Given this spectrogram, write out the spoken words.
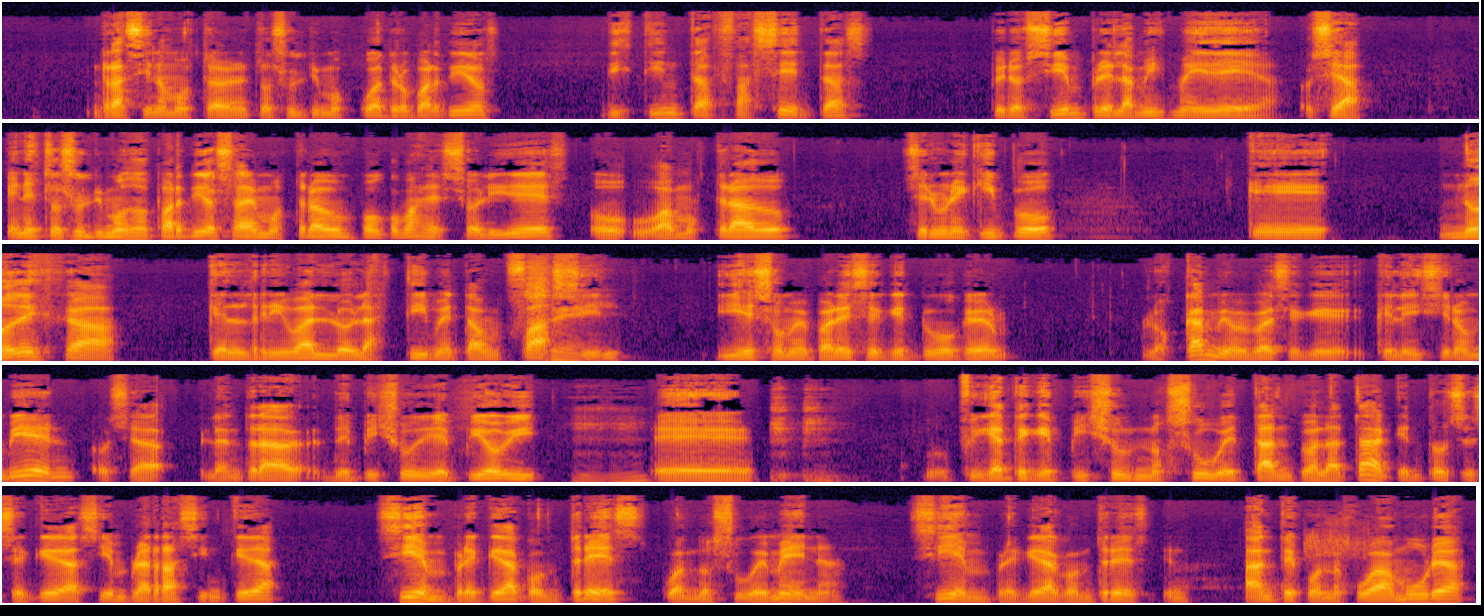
Racing ha mostrado en estos últimos cuatro partidos distintas facetas, pero siempre la misma idea. O sea, en estos últimos dos partidos ha demostrado un poco más de solidez o ha mostrado ser un equipo que no deja que el rival lo lastime tan fácil y eso me parece que tuvo que ver los cambios me parece que, que le hicieron bien o sea la entrada de Pichud y de Piovi eh, fíjate que Pichud no sube tanto al ataque entonces se queda siempre Racing queda siempre queda con tres cuando sube Mena siempre queda con tres. Antes cuando jugaba Mura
